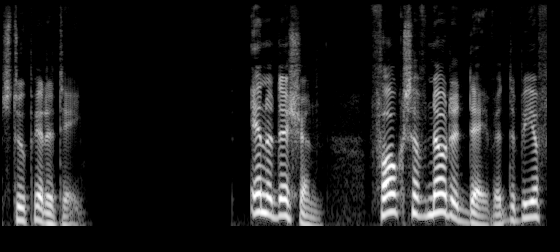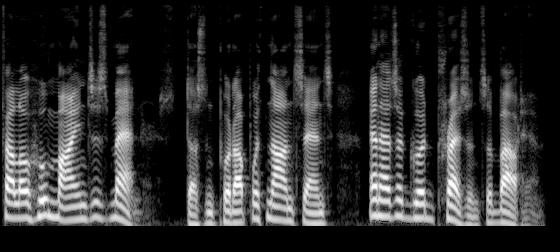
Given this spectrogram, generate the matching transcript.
stupidity. In addition, folks have noted David to be a fellow who minds his manners, doesn't put up with nonsense, and has a good presence about him.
